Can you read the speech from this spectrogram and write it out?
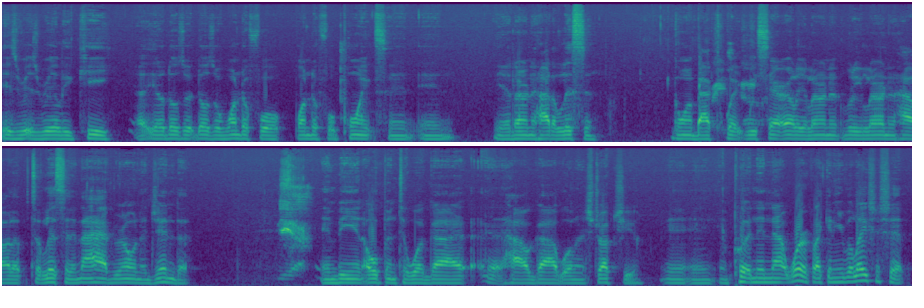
is is really key. Uh, you know, those are those are wonderful wonderful points, and and you know, learning how to listen going back to what we said earlier, learning really learning how to, to listen and not have your own agenda. And being open to what God, uh, how God will instruct you, and, and, putting in that work, like any relationship,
